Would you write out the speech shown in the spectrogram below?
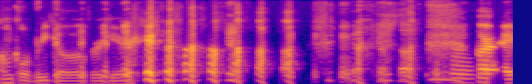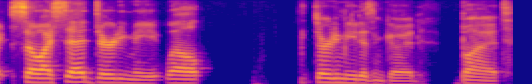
Uncle Rico over here. All right. So I said dirty meat. Well, dirty meat isn't good, but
